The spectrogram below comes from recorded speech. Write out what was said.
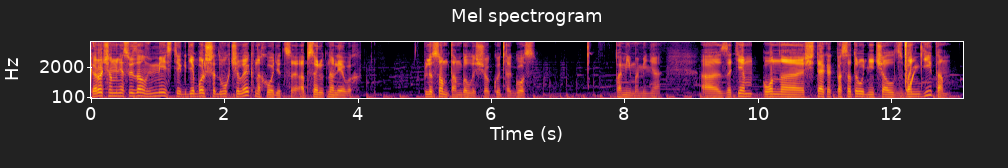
Короче, он меня связал в месте, где больше двух человек находится, абсолютно левых. Плюсом там был еще какой-то гос. Помимо меня. А затем он, э, считай, как посотрудничал с бандитом,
